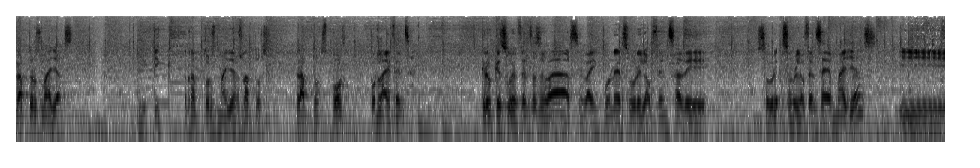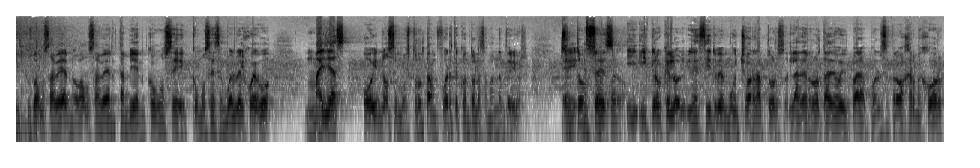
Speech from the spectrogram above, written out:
Raptors Mayas. Mi pick, Raptors Mayas, Raptors. Raptors, ¿por? Por la defensa creo que su defensa se va, se va a imponer sobre la ofensa de sobre, sobre la ofensa de Mayas y pues vamos a ver, ¿no? Vamos a ver también cómo se, cómo se desenvuelve el juego. Mayas hoy no se mostró tan fuerte cuanto la semana anterior. Sí, Entonces, y, y, creo que lo, le sirve mucho a Raptors la derrota de hoy para ponerse a trabajar mejor,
